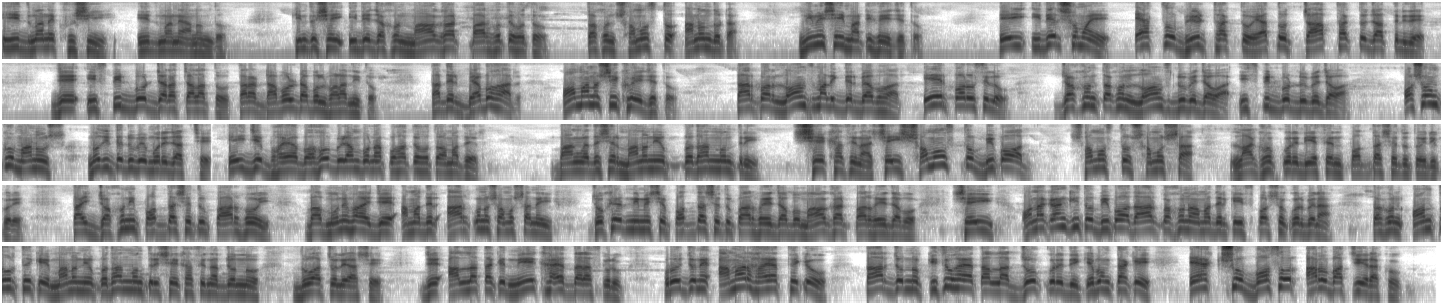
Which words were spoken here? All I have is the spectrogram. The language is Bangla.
ঈদ মানে খুশি, ঈদ মানে আনন্দ। কিন্তু সেই ঈদে যখন মাঘাট পার হতে হতো, তখন সমস্ত আনন্দটা নিমেষেই মাটি হয়ে যেত। এই ঈদের সময়ে এত ভিড় থাকতো, এত চাপ থাকতো যাত্রীদের যে স্পিড বোট যারা চালাতো, তারা ডাবল ডাবল ভাড়া নিত। তাদের ব্যবহার অমানসিক হয়ে যেত। তারপর লঞ্চ মালিকদের ব্যবহার এরপরও ছিল, যখন তখন লঞ্চ ডুবে যাওয়া, স্পিড বোট ডুবে যাওয়া। অসংখ্য মানুষ নদীতে ডুবে মরে যাচ্ছে। এই যে ভয়াবহ বিড়ম্বনা পোহাতে হতো আমাদের, বাংলাদেশের মাননীয় প্রধানমন্ত্রী শেখ হাসিনা সেই সমস্ত বিপদ, সমস্ত সমস্যা লাঘব করে দিয়েছেন পদ্মা সেতু তৈরি করে। তাই যখনই পদ্মা সেতু পার হই বা মনে হয় যে আমাদের আর কোনো সমস্যা নেই, চোখের নিমেষে পদ্মা সেতু পার হয়ে যাব, মাওঘাট পার হয়ে যাব, সেই অনাকাঙ্ক্ষিত বিপদ আর কখনো আমাদেরকে স্পর্শ করবে না। তখন অন্তর থেকে মাননীয় প্রধানমন্ত্রী শেখ হাসিনার জন্য দোয়া চলে আসে যে আল্লাহ তাকে নেক হায়াত দ্বারাজ করুক। প্রয়োজনে আমার হায়াত থেকেও তার জন্য কিছু হায়াত আল্লাহ যোগ করে দিক এবং তাকে একশো বছর আরও বাঁচিয়ে রাখুক।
